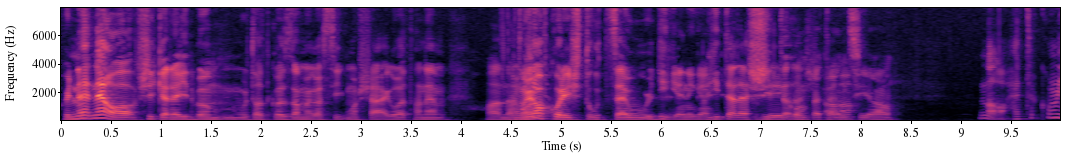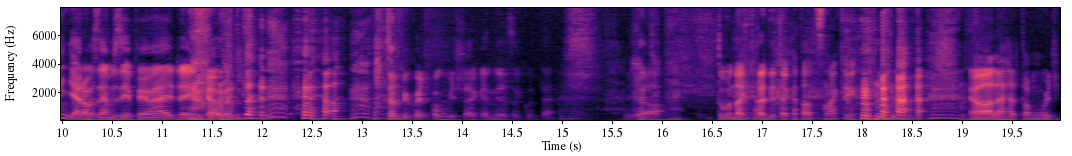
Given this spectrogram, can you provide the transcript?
hogy ne, ne a sikereidben mutatkozza meg a szigmaságot, hanem, hanem hanem hogy akkor is tudsz-e úgy. Igen, igen, hitelesség, Hiteles, kompetencia. Na, hát akkor mindjárt az MZP, mert egyre inkább attól függ, hogy fog viselkedni ezek után. Ja. Túl nagy krediteket adsz neki. ja, lehet amúgy.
